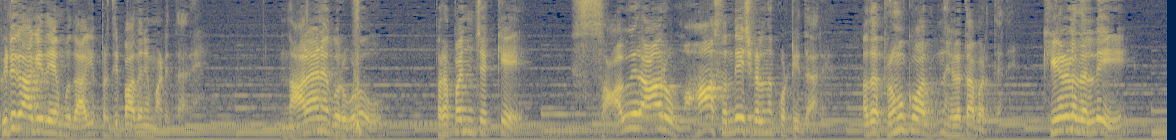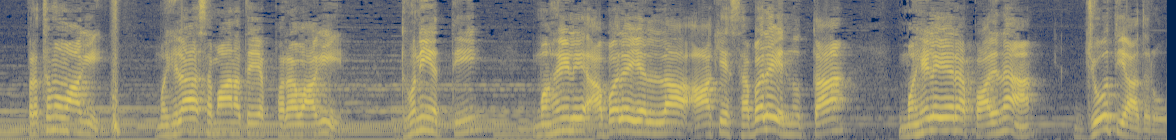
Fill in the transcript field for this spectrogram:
ಪಿಡುಗಾಗಿದೆ ಎಂಬುದಾಗಿ ಪ್ರತಿಪಾದನೆ ಮಾಡಿದ್ದಾರೆ. ನಾರಾಯಣ ಗುರುಗಳು ಪ್ರಪಂಚಕ್ಕೆ ಸಾವಿರಾರು ಮಹಾ ಸಂದೇಶಗಳನ್ನು ಕೊಟ್ಟಿದ್ದಾರೆ. ಅದರ ಪ್ರಮುಖವಾದದನ್ನು ಹೇಳ್ತಾ ಬರ್ತೇನೆ. ಕೇರಳದಲ್ಲಿ ಪ್ರಥಮವಾಗಿ ಮಹಿಳಾ ಸಮಾನತೆಯ ಪರವಾಗಿ ಧ್ವನಿ ಎತ್ತಿ, ಮಹಿಳೆ ಅಬಲೆಯಲ್ಲ, ಆಕೆ ಸಬಲೆ ಎನ್ನುತ್ತಾ ಮಹಿಳೆಯರ ಪಾಲಿನ ಜ್ಯೋತಿಯಾದರು.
